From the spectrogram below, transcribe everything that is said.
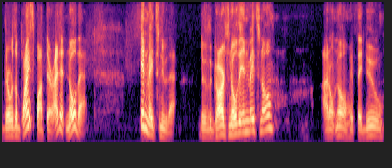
there was a blind spot there. I didn't know that. Inmates knew that. Do the guards know the inmates know? I don't know if they do.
